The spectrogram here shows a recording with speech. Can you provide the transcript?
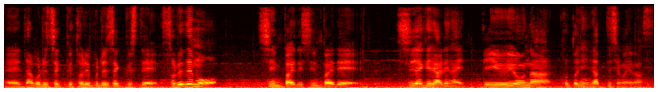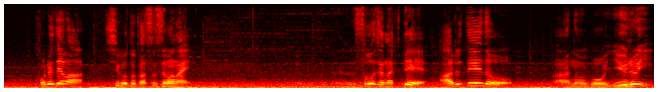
えー、ダブルチェックトリプルチェックしてそれでも心配で心配で仕上げられないっていうようなことになってしまいます。これでは仕事が進まない。そうじゃなくてある程度あのこう緩い。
